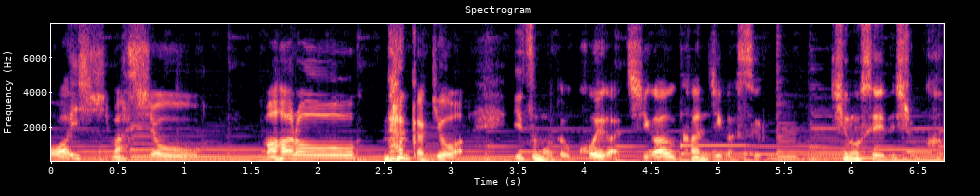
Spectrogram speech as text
お会いしましょう。マハロー。なんか今日はいつもと声が違う感じがする。気のせいでしょうか。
